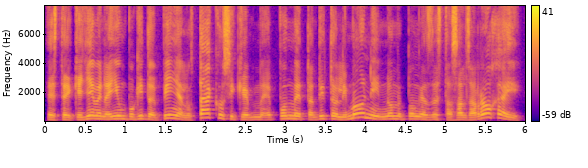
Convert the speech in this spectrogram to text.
este, que lleven ahí un poquito de piña los tacos y que me ponme tantito limón y no me pongas de esta salsa roja y,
